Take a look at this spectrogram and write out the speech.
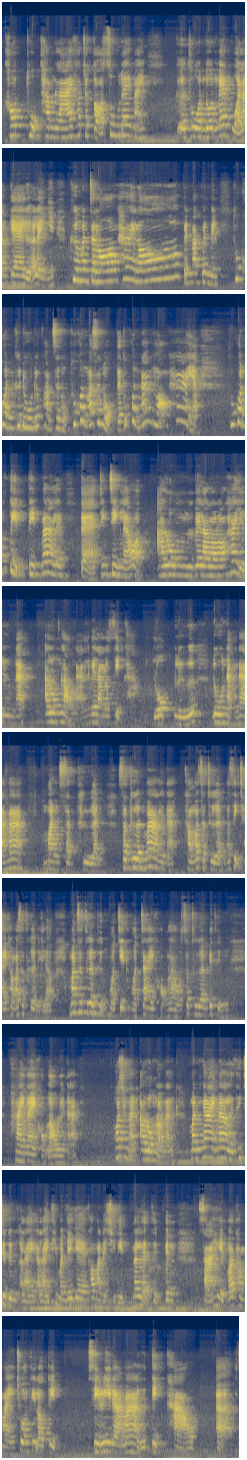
เขาถูกทำร้ายเขาจะต่อสู้ได้ไหม โทนโดนแม่ผัวรังแกหรืออะไรอย่างนี้ คือมันจะร้องไห้ร้องเป็นมักเป็นเวนทุกคนคือดูด้วยความสนุก ทุกคนว่าสนุก แต่ทุกคนนั่งร้องไห้อะทุกคนติดติดมากเลย แต่จริง ๆ แล้วอะอารมณ์เวลาเราร้องไห้อย่าลืมนะ อารมณ์เหล่านั้น เวลาเราเสพข่าวลบหรือดูหนังดราม่า มันสะเทือน สะเทือนมากเลยนะคำว่าสะเทือนพระสิใช้คำว่าสะเทือนอีกแล้ว มันสะเทือนถึงหัวจิตหัวใจของเราสะเทือนไปถึงภายในของเราเลยนะ เพราะฉะนั้นอารมณ์เหล่านั้น มันง่ายมากเลยที่จะดึงอะไรอะไรที่มันแย่ๆเข้ามาในชีวิต นั่นแหละถึงเป็นสาเหตุว่าทำไมช่วงที่เราติดซีรีส์ดราม่าหรือติดข่าว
